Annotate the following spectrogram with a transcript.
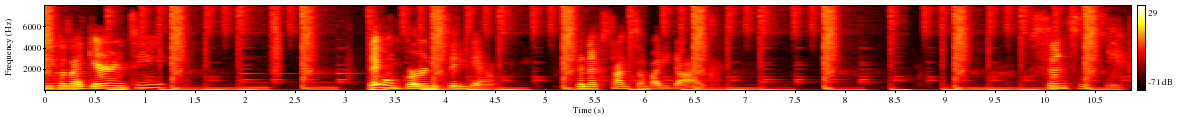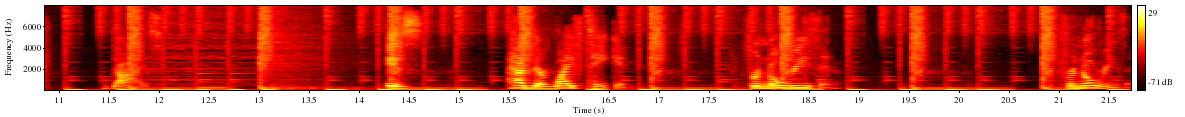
Because I guarantee they're going to burn the city down the next time somebody dies. Senselessly dies. Is has their life taken for no reason. For no reason.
